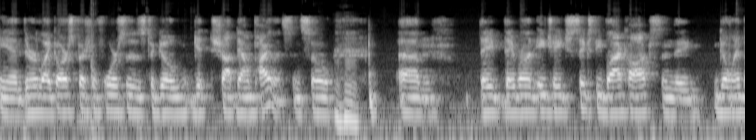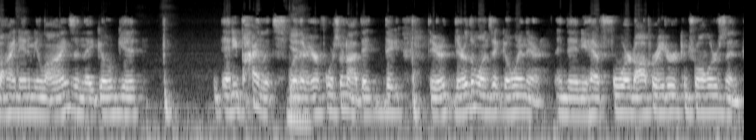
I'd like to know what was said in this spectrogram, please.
and they're like our special forces to go get shot down pilots. And so mm-hmm. um, they they run HH sixty Blackhawks, and they go in behind enemy lines, and they go get any pilots, whether yeah. Air Force or not. They they they're they're the ones that go in there, and then you have forward operator controllers, and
